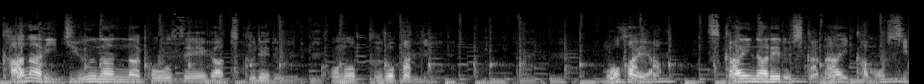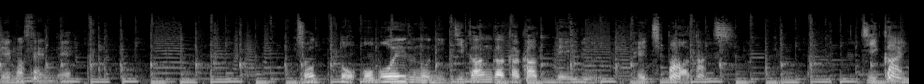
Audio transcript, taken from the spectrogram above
かなり柔軟な構成が作れるこのプロパティ。もはや使い慣れるしかないかもしれませんね。ちょっと覚えるのに時間がかかっているペチパーたち。次回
